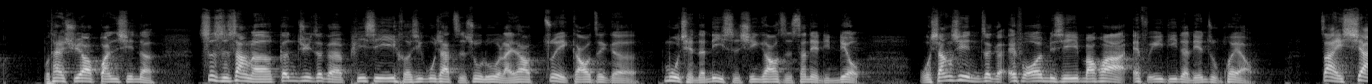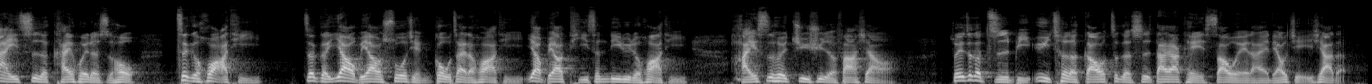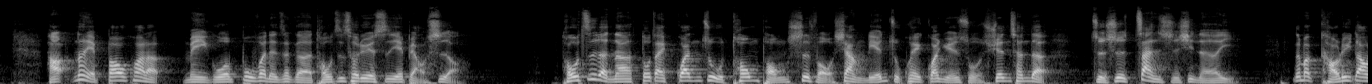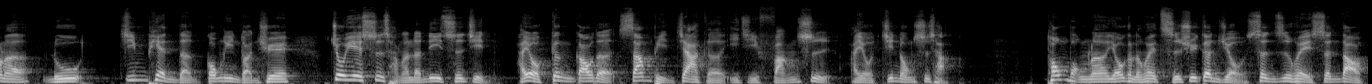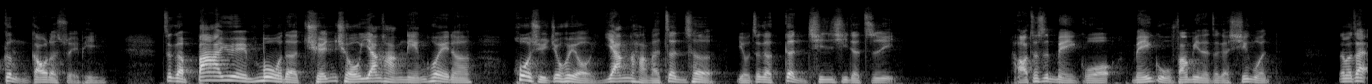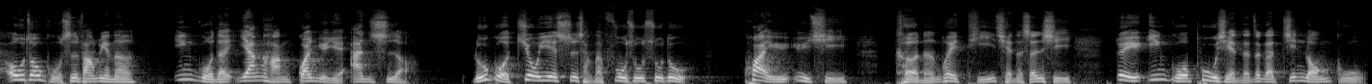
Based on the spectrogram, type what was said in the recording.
不太需要关心的。事实上呢，根据这个 PCE 核心物价指数，如果来到最高这个目前的历史新高值三点零六，我相信这个 FOMC 包括 FED 的联准会哦，在下一次的开会的时候，这个话题，这个要不要缩减购债的话题，要不要提升利率的话题，还是会继续的发酵。所以这个值比预测的高，这个是大家可以稍微来了解一下的。好，那也包括了美国部分的这个投资策略师也表示哦，投资人呢都在关注通膨是否像联储会官员所宣称的，只是暂时性的而已。那么考虑到呢，如晶片等供应短缺、就业市场的能力吃紧，还有更高的商品价格以及房市还有金融市场。通膨呢，有可能会持续更久，甚至会升到更高的水平。这个八月末的全球央行年会呢，或许就会有央行的政策有这个更清晰的指引。好，这是美国美股方面的这个新闻。那么在欧洲股市方面呢，英国的央行官员也暗示哦，如果就业市场的复苏速度快于预期，可能会提前的升息，对于英国普险的这个金融股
